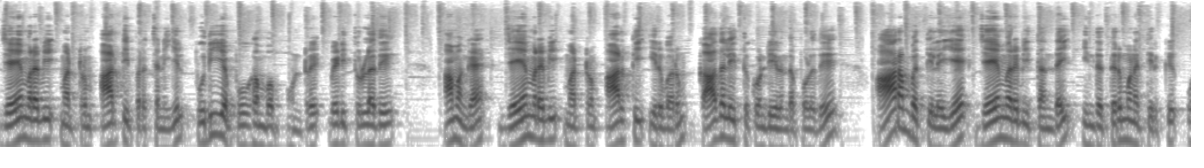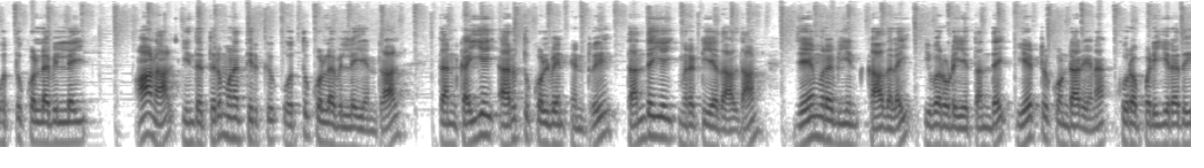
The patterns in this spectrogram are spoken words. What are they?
ஜெயம் ரவி மற்றும் ஆர்த்தி பிரச்சனையில் புதிய பூகம்பம் ஒன்று வெடித்துள்ளது. ஆமாங்க ஜெயம் ரவி மற்றும் ஆர்த்தி இருவரும் காதலித்து கொண்டிருந்த பொழுது ஆரம்பத்திலேயே ஜெயம் ரவி தந்தை இந்த திருமணத்திற்கு ஒத்துக்கொள்ளவில்லை. ஆனால் இந்த திருமணத்திற்கு ஒத்துக்கொள்ளவில்லை என்றால் தன் கையை அறுத்துக்கொள்வேன் என்று தந்தையை மிரட்டியதால் தான் ஜெயம் ரவியின் காதலை இவருடைய தந்தை ஏற்றுக்கொண்டார் என கூறப்படுகிறது.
